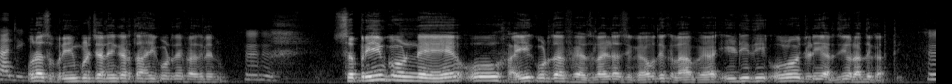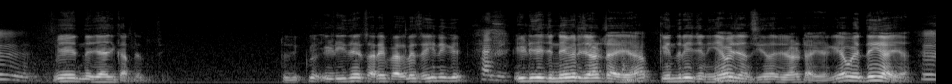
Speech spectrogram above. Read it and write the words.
ਹਾਂਜੀ। ਉਹਨਾਂ ਸੁਪਰੀਮ ਕੋਰਟ ਚੈਲੰਜ ਕਰਤਾ ਹਾਈ ਕੋਰਟ ਦੇ ਫੈਸਲੇ ਨੂੰ। ਹੂੰ ਹੂੰ। ਸੁਪਰੀਮ ਕੋਰਟ ਨੇ ਉਹ ਹਾਈ ਕੋਰਟ ਦਾ ਫੈਸਲਾ ਜਿਹੜਾ ਸੀਗਾ ਉਹਦੇ ਖਿਲਾਫ ਹੋਇਆ। ਈਡੀ ਦੀ ਉਹ ਜਿਹੜੀ ਅਰਜ਼ੀ ਉਹ ਰੱਦ ਕਰਤੀ। ਹੂੰ। ਵੀ ਇਹ ਨਜਾਇਜ਼ ਕਰਦੇ ਤੁਸੀਂ ਤੁਸੀਂ ਕਿਉਂ ਈਡੀ ਦੇ ਸਾਰੇ ਫੈਸਲੇ ਸਹੀ ਨਹੀਂਗੇ ਹਾਂਜੀ। ਈਡੀ ਦੇ ਜਿੰਨੇ ਵੀ ਰਿਜ਼ਲਟ ਆਏ ਆ ਕੇਂਦਰੀ ਜਿੰਨੀਆਂ ਵੀ ਏਜੰਸੀਆਂ ਦੇ ਰਿਜ਼ਲਟ ਆਏ ਹੈਗੇ ਆ, ਉਹ ਇਦਾਂ ਹੀ ਆਏ ਆ। ਹੂੰ।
